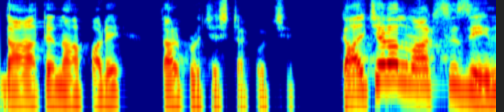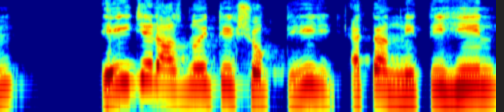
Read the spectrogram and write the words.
দাঁড়াতে না পারে, তার প্রচেষ্টা করছে। কালচারাল মার্কসিজম এই যে রাজনৈতিক শক্তি, একটা নীতিহীন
